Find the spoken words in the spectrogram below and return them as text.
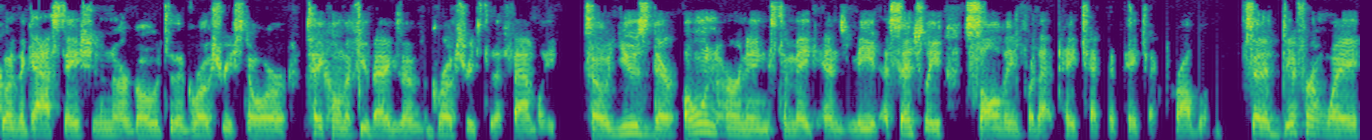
go to the gas station or go to the grocery store, or take home a few bags of groceries to the family. So use their own earnings to make ends meet, essentially solving for that paycheck to paycheck problem. Said a different way,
